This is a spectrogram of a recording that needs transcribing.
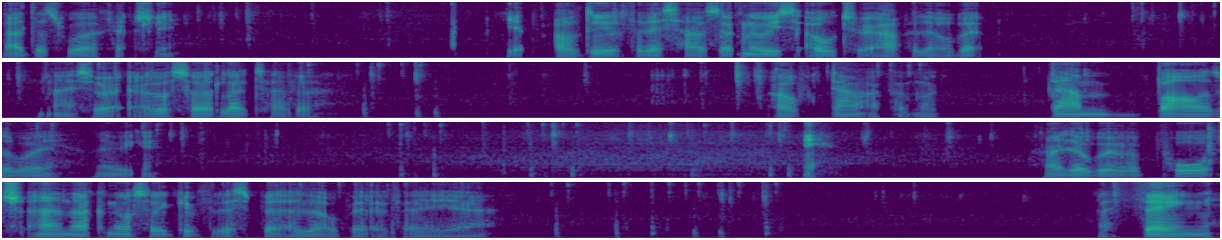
That does work, actually. Yep, I'll do it for this house. I can always alter it up a little bit. Nice, alright. Also, I'd like to have a... Oh, damn I put my damn bars away. There we go. Right, a little bit of a porch, and I can also give this bit a little bit of a uh, a thing.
